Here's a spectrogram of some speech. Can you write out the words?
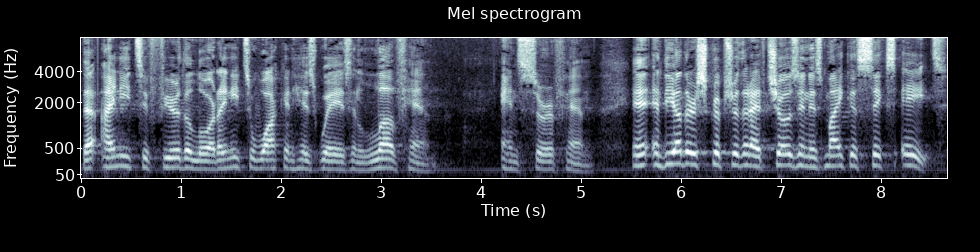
that I need to fear the Lord. I need to walk in His ways and love Him and serve Him. And, and the other scripture that I've chosen is Micah 6 8.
